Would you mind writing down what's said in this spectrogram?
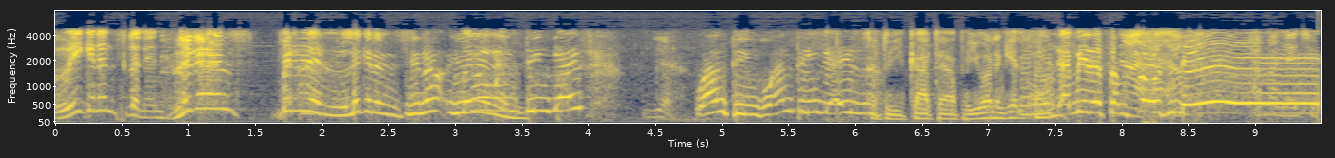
Leeking and spinning. Look at it. Spit it in. Look at it. You know, you know one thing, guys? Yeah. One thing, one thing, guys. Tuikate hapo. You want to get We some? need a bit of some Nah, sausage. I'm gonna let you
